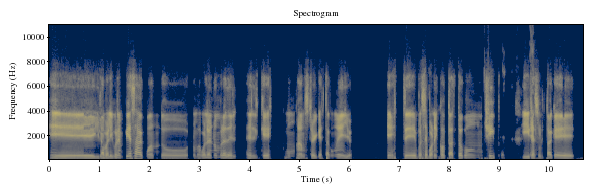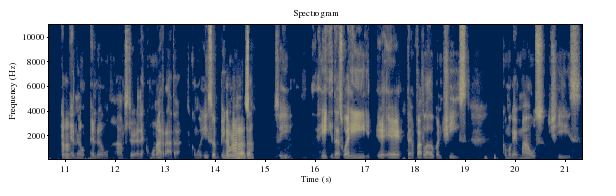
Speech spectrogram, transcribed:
Eh, y la película empieza cuando, no me acuerdo el nombre de él, el que es como un hamster que está con ellos, este, pues se pone en contacto con Chip y resulta que... Ajá. Él, no, él no es un hamster, él es como una rata. Como que hizo big ¿Es una rata? Sí. He, that's why he, eh, eh, está enfatuado con cheese. Como que mouse, cheese.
